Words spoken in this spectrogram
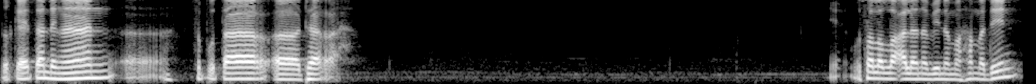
berkaitan dengan uh, seputar uh, darah. Ya, Wassallallahu ala nabiyina Muhammadin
